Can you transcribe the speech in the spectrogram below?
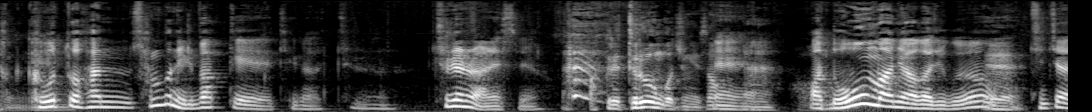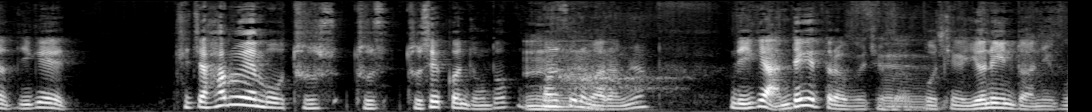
지금. 예. 그것도 한 3분의 1밖에 제가 출연, 출연을 안 했어요. 아, 그래 들어온 것 중에서. 네. 예. 아, 너무 많이 와가지고요. 예. 진짜 이게, 진짜 하루에 뭐 두, 두, 두세 건 정도? 음. 건수로 말하면. 근데 이게 안 되겠더라고요, 제가. 예. 뭐 제가 연예인도 아니고,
